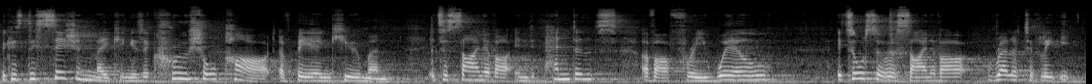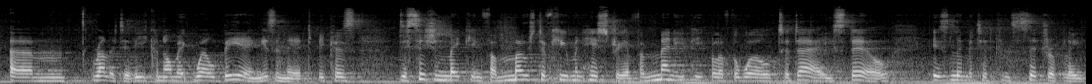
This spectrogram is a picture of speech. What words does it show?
Because decision making is a crucial part of being human. It's a sign of our independence, of our free will, it's also a sign of our relatively um, relative economic well-being, isn't it? Because decision making for most of human history and for many people of the world today still is limited considerably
